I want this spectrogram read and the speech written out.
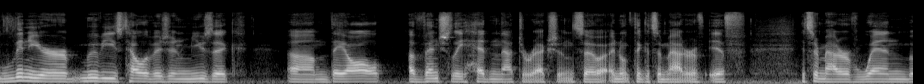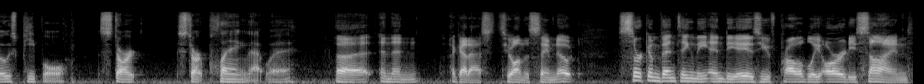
linear movies, television, music, um, they all eventually head in that direction. So I don't think it's a matter of if, it's a matter of when most people start start playing that way. Uh, and then I got asked too on the same note, circumventing the NDAs you've probably already signed.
